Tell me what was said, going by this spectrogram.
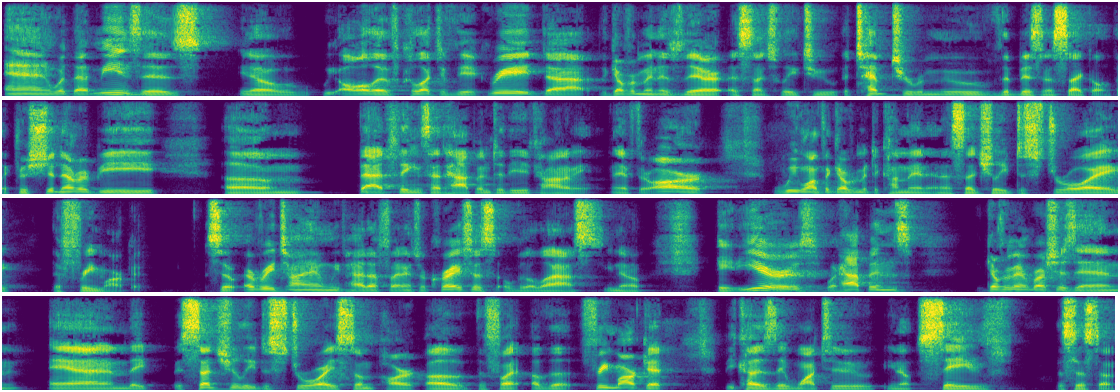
And what that means is, you know, we all have collectively agreed that the government is there essentially to attempt to remove the business cycle. Like there should never be, um, bad things that happen to the economy. And if there are, we want the government to come in and essentially destroy the free market. So every time we've had a financial crisis over the last, you know, eight years, what happens? Government rushes in and they essentially destroy some part of the of the free market because they want to, you know, save the system.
